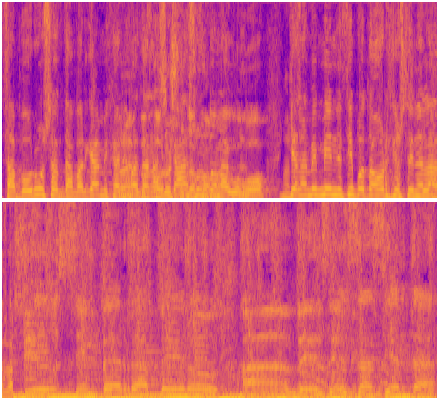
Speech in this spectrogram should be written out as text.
Θα μπορούσαν τα βαριά μηχανήματα να υποχωρούσε το σκάσουν χώμα, τον ναι. αγωγό και Μάλιστα. να μην μείνει τίποτα όρθιο στην Ελλάδα. Dios siempre rapero, a veces acierta.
